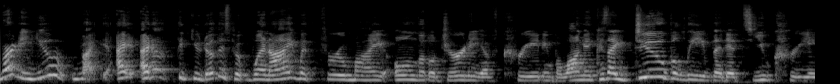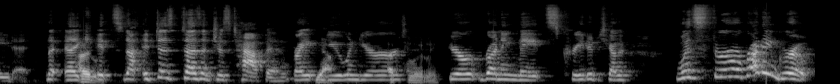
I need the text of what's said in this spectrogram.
Marty, you, my, I, I don't think you know this, but when I went through my own little journey of creating belonging, because I do believe that it's you create it. Like totally. it's not, it just doesn't just happen, right? Yeah, you and your absolutely. your running mates created together was through a running group.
